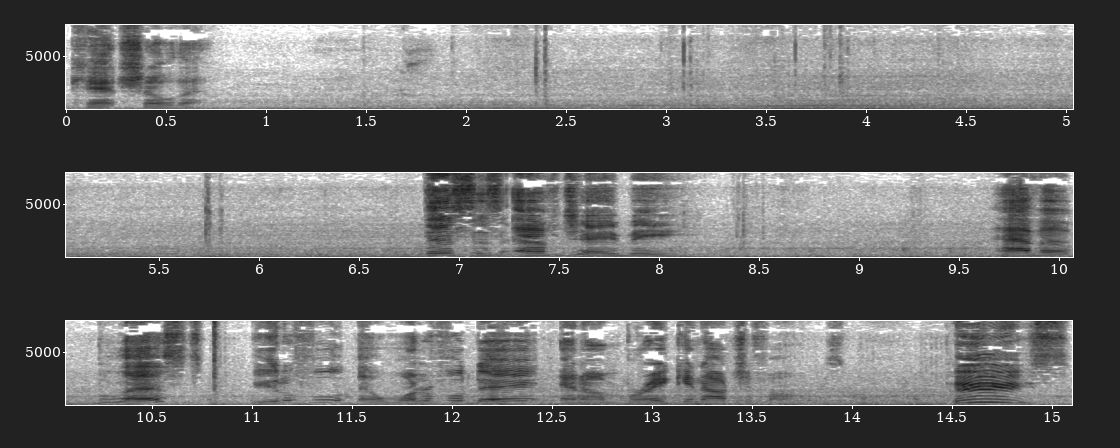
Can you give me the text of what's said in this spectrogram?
can't show that. This is FJB. Have a blessed, beautiful, and wonderful day, and I'm breaking out your phones. Peace.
